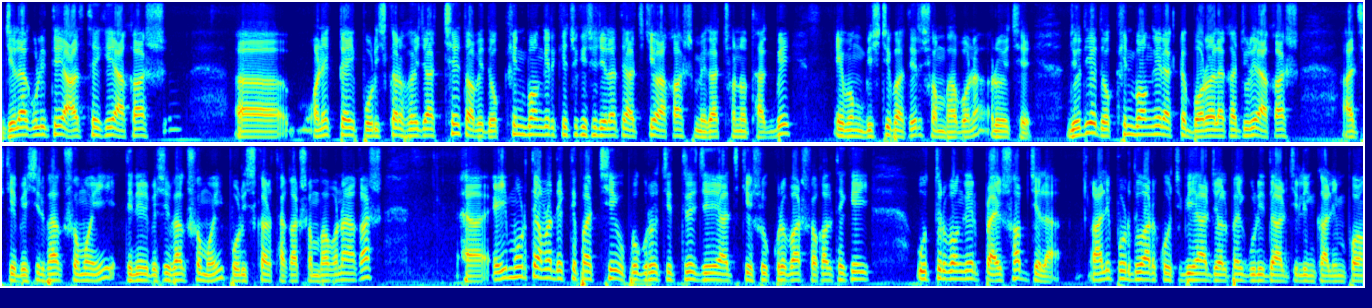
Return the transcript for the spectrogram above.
জেলাগুলিতে আজ থেকে আকাশ অনেকটাই পরিষ্কার হয়ে যাচ্ছে। তবে দক্ষিণবঙ্গের কিছু কিছু জেলাতে আজকেও আকাশ মেঘাচ্ছন্ন থাকবে এবং বৃষ্টিপাতের সম্ভাবনা রয়েছে। যদিও দক্ষিণবঙ্গের একটা বড় এলাকা জুড়ে আকাশ আজকে বেশিরভাগ সময়ই, দিনের বেশিরভাগ সময়ই পরিষ্কার থাকার সম্ভাবনা আকাশ। এই মুহূর্তে আমরা দেখতে পাচ্ছি উপগ্রহ চিত্রে যে আজকে শুক্রবার সকাল থেকেই উত্তরবঙ্গের প্রায় সব জেলা, আলিপুরদুয়ার, কোচবিহার, জলপাইগুড়ি, দার্জিলিং, কালিম্পং,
